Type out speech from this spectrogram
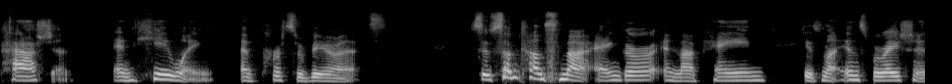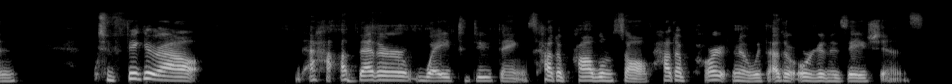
passion and healing and perseverance. So sometimes my anger and my pain is my inspiration to figure out a better way to do things, how to problem solve, how to partner with other organizations.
